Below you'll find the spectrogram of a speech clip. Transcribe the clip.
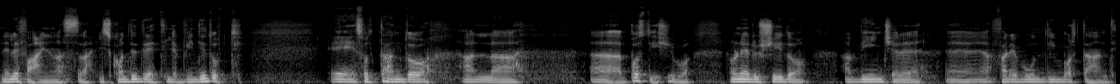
nelle finals gli scontri diretti li ha vinti tutti e soltanto al uh, posticipo non è riuscito a vincere, eh, a fare punti importanti.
